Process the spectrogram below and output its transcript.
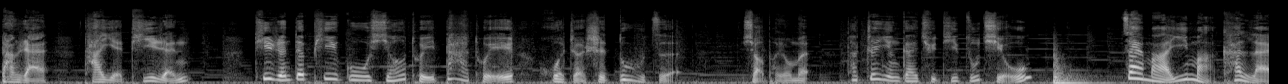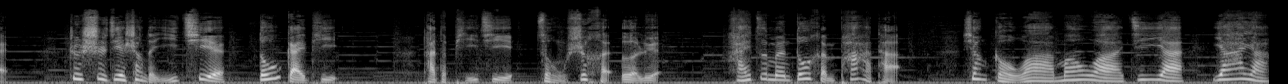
当然，他也踢人。踢人的屁股、小腿、大腿，或者是肚子。小朋友们，他真应该去踢足球。在马伊马看来，这世界上的一切都该踢。他的脾气总是很恶劣，孩子们都很怕他，像狗啊、猫啊、鸡呀、鸭呀，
